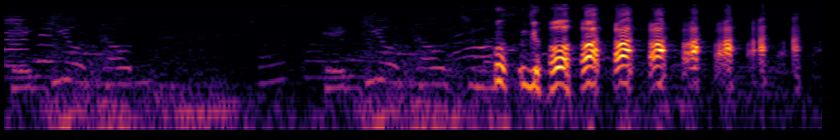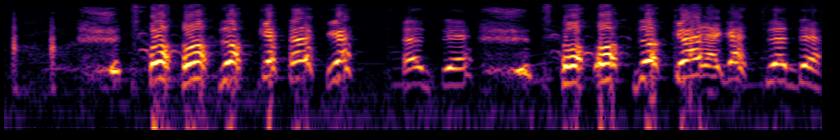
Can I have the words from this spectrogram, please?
敵を倒敵を倒しました届かなかったって。届かなかったって。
